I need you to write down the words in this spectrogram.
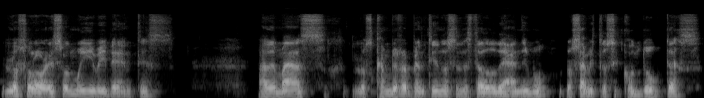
Los olores son muy evidentes. Además, los cambios repentinos en estado de ánimo, los hábitos y conductas,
